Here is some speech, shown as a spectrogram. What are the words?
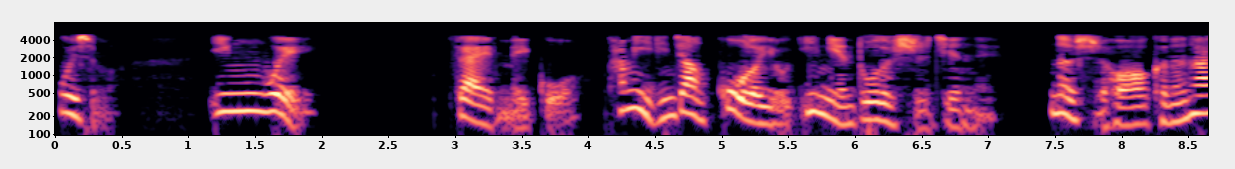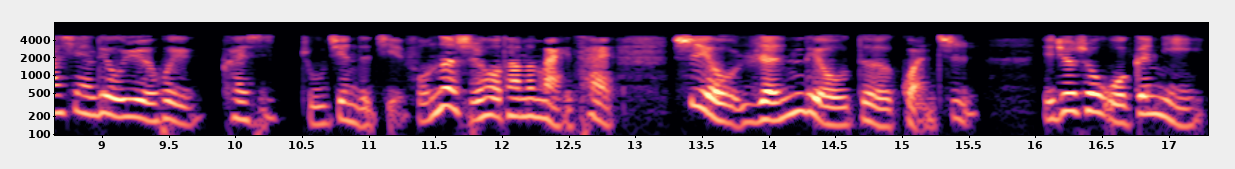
为什么？因为在美国。他们已经这样过了有一年多的时间呢，那时候可能他现在六月会开始逐渐的解封，那时候他们买菜是有人流的管制，也就是说，我跟你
